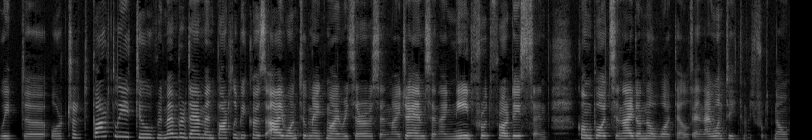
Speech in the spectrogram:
with the orchard. Partly to remember them and partly because i want to make my reserves and my jams and i need fruit for this and compotes and i don't know what else. And i want to eat my fruit. No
